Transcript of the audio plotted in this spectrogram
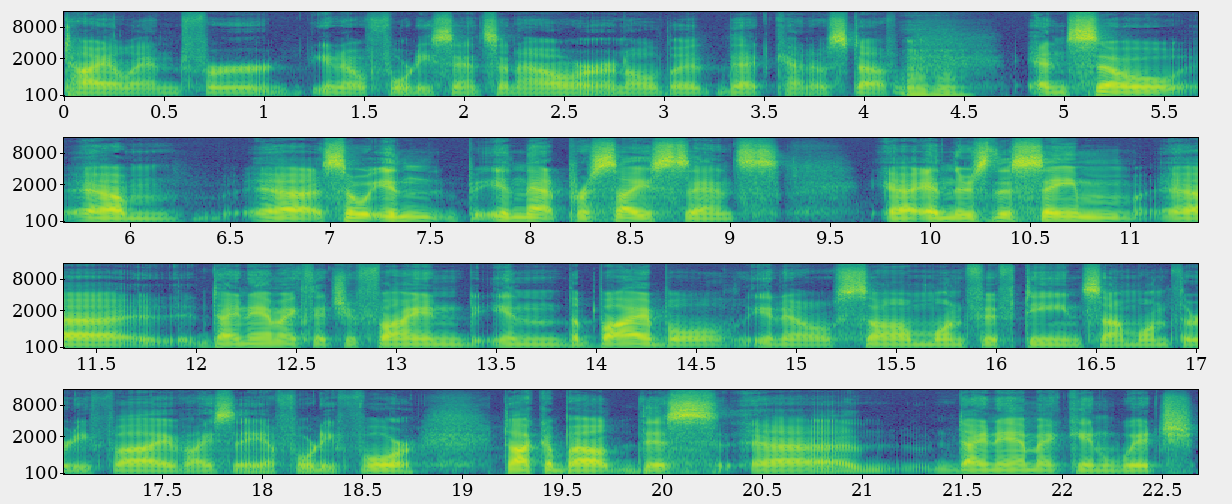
Thailand for you know 40 cents an hour and all that that kind of stuff. And so um, uh, so in in that precise sense, uh, and there's the same uh, dynamic that you find in the Bible, you know, Psalm 115, Psalm 135, Isaiah 44, talk about this uh, dynamic in which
